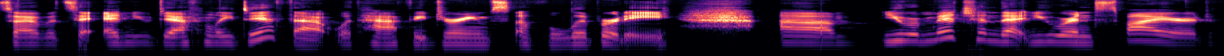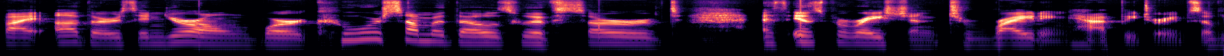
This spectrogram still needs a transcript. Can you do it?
So I would say, and you definitely did that with Happy Dreams of Liberty. Um, you were mentioned that you were inspired by others in your own work. Who are some of those who have served as inspiration to writing Happy Dreams of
